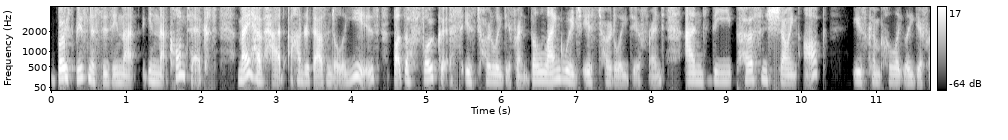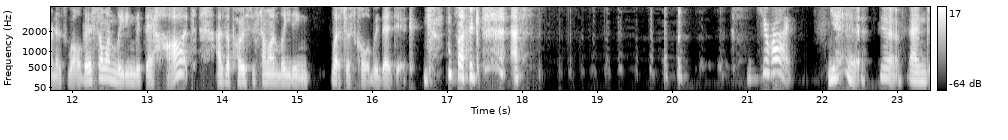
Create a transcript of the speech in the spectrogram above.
Both businesses in that in that context may have had $100,000 years, but the focus is totally different. The language is totally different, and the person showing up is completely different as well. There's someone leading with their heart as opposed to someone leading, let's just call it with their dick. like, you're right. Yeah, yeah, and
